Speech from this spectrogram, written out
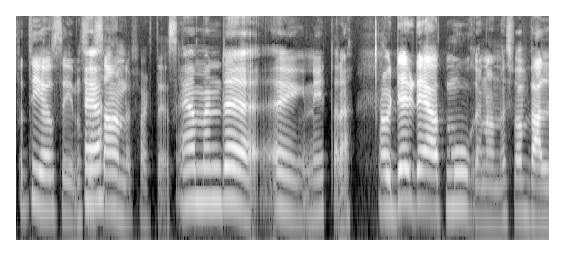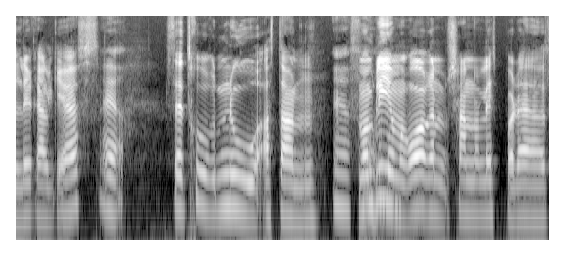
for ti år siden så Ja. sa han det faktisk. Ja, men det Jeg nyter det. Og det er jo det at moren hans var veldig religiøs. Ja. Så jeg tror nå at han Ja, Man blir jo med årene og kjenner litt på det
